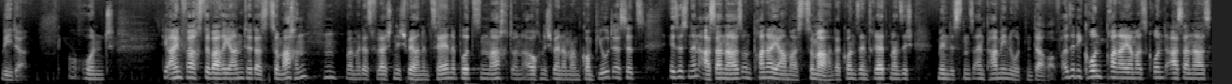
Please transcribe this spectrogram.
wieder. Und die einfachste Variante, das zu machen, hm, weil man das vielleicht nicht während dem Zähneputzen macht und auch nicht, wenn man am Computer sitzt, ist es in den Asanas und Pranayamas zu machen. Da konzentriert man sich mindestens ein paar Minuten darauf. Also die Grundpranayamas, Grundasanas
